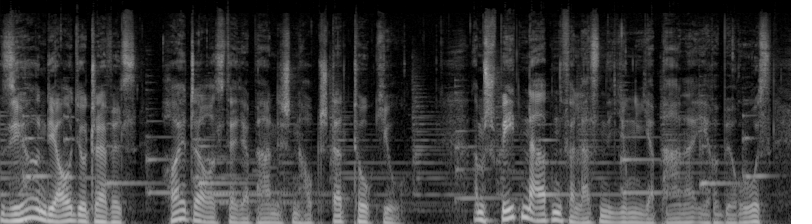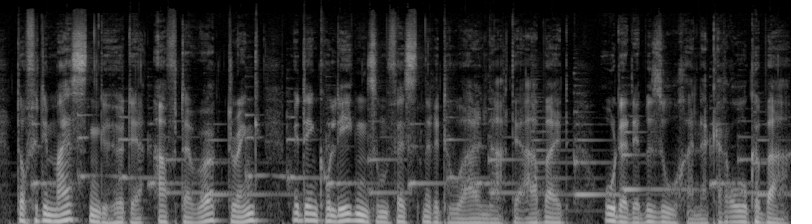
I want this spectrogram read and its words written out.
Sie hören die Audio Travels heute aus der japanischen Hauptstadt Tokio. Am späten Abend verlassen die jungen Japaner ihre Büros, doch für die meisten gehört der After-Work-Drink mit den Kollegen zum festen Ritual nach der Arbeit oder der Besuch einer Karaoke-Bar.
